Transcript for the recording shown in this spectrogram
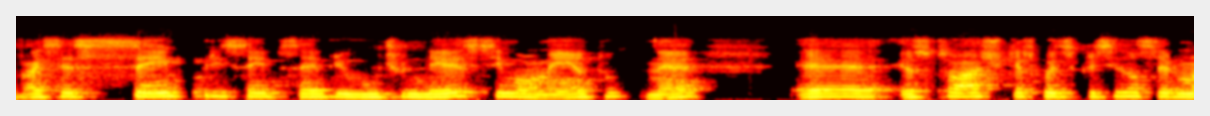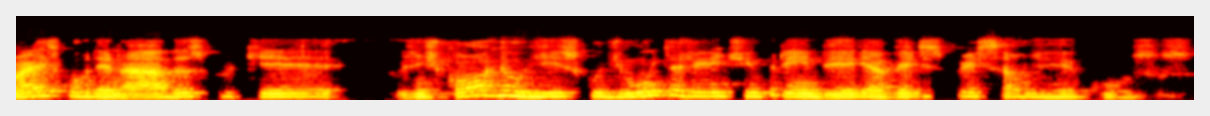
vai ser sempre, sempre, sempre útil nesse momento, né? É, eu só acho que as coisas precisam ser mais coordenadas, porque a gente corre o risco de muita gente empreender e haver dispersão de recursos.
